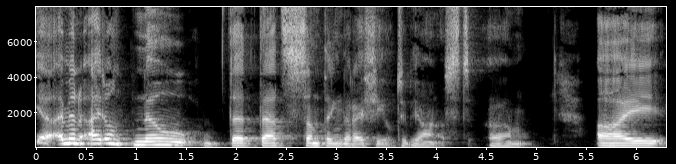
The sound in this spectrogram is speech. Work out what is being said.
Yeah, I mean, I don't know that that's something that I feel, to be honest. Um, I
